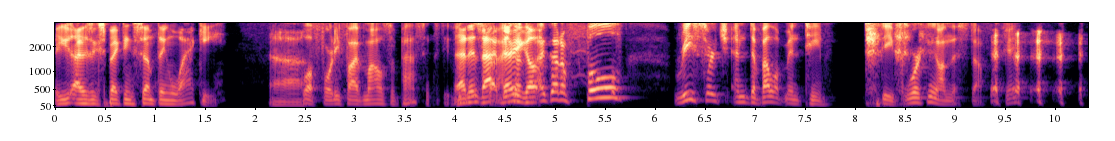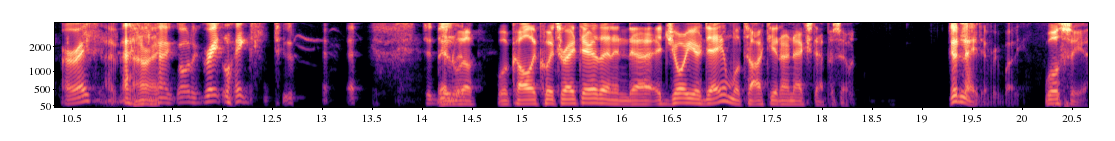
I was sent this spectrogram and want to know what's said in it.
I was expecting something wacky. Uh, Well, forty-five miles of passing, Steve. That is- that- I there you got- go. I've got a full research and development team, Steve, working on this stuff. Okay, all right. I, right. I go to great lengths to to do then this. we'll we'll call it quits right there. Then and uh, enjoy your day, and we'll talk to you in our next episode. Good night, everybody. We'll see you.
